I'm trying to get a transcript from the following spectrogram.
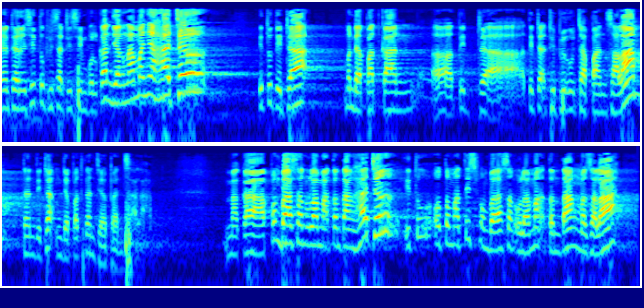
yang dari situ bisa disimpulkan yang namanya hajar itu tidak mendapatkan uh, tidak tidak diberi ucapan salam dan tidak mendapatkan jawaban salam. Maka pembahasan ulama tentang hajar itu otomatis pembahasan ulama tentang masalah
